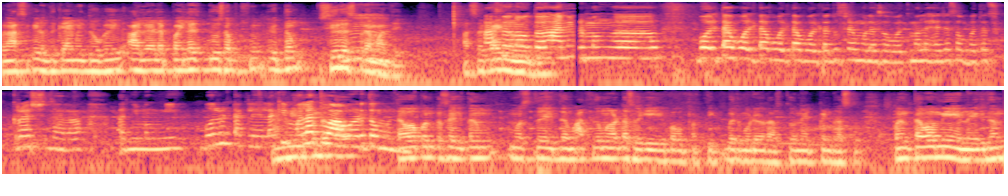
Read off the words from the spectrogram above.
पण असं केलं होतं की आम्ही दोघंही आल्या आल्या पहिल्याच दिवसापासून एकदम सिरियस प्रेमात आहे असं काही असं नव्हतं. आणि मग बोलता बोलता बोलता बोलता दुसऱ्या मुलासोबत. मला ह्याच्यासोबतच क्रश झाला. आणि मग मी बोलून टाकले ह्याला की आणि मला पण तू तेव्हा- आवडतो म्हणून. तेव्हा पण कसं एकदम मस्त एकदम आता तुम्हाला वाटत असेल की बाबा प्रत्येक बरमोड्यावर असतो नाईट पेंट असतो. पण तेव्हा मी आहे ना एकदम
